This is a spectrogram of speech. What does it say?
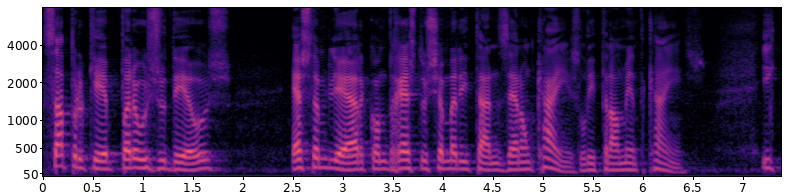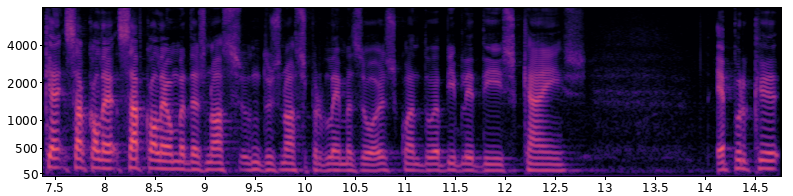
Sabe porquê? Para os judeus, esta mulher, como de resto os samaritanos, eram cães, literalmente cães. E sabe, qual é, sabe qual é uma das nossos, um dos nossos problemas hoje, quando a Bíblia diz cães? É porque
